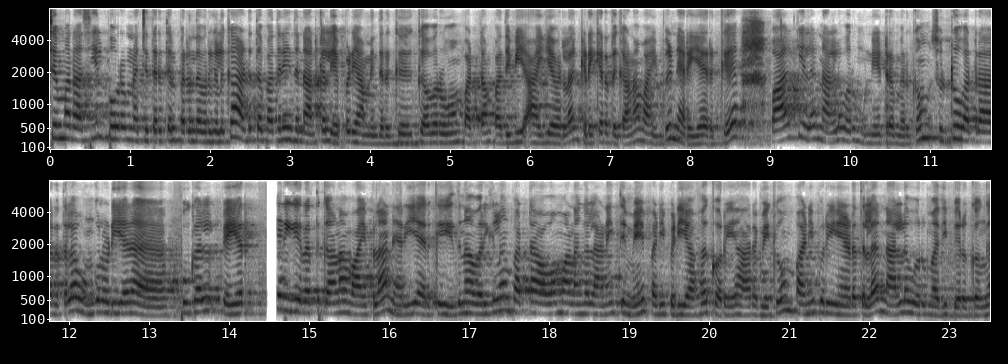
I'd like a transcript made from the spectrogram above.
சிம்ம ராசியில் பூரம் நட்சத்திரத்தில் பிறந்தவர்களுக்கு அடுத்த பதினைந்து நாட்கள் எப்படி அமைந்திருக்கு? கௌரவம் பட்டம் பதவி ஆகியவெல்லாம் கிடைக்கிறதுக்கான வாய்ப்பு நிறைய இருக்குது வாழ்க்கையில் நல்ல ஒரு முன்னேற்றம் இருக்கும். சுற்று வட்டாரத்தில் உங்களுடைய புகழ் பெயர் அதிகரிக்கிறதுக்கான வாய்ப்பெலாம் நிறைய இருக்குது இதுனா வரைக்கும் பட்ட அவமானங்கள் அனைத்துமே படிப்படியாக குறைய ஆரம்பிக்கும். பணிபுரியும் இடத்துல நல்ல ஒரு மதிப்பு இருக்குங்க.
